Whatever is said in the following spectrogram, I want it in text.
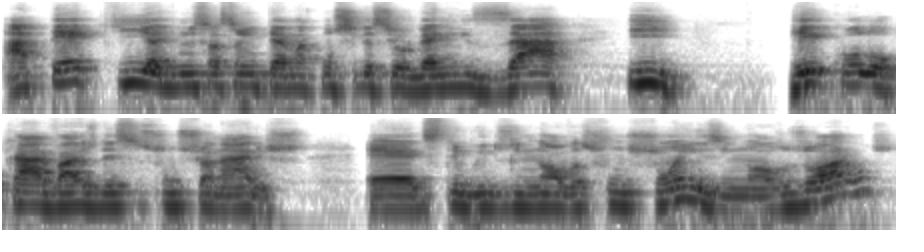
até que a administração interna consiga se organizar e recolocar vários desses funcionários é, distribuídos em novas funções, em novos órgãos,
